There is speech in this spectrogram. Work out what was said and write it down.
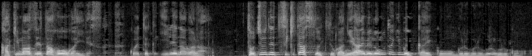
かき混ぜた方がいいです。こうやって入れながら途中で突き足す時とか2杯目飲む時も1回こうぐるぐるぐるぐるこう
